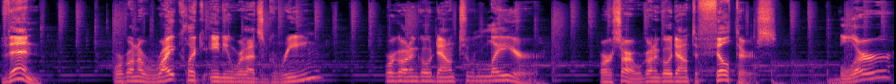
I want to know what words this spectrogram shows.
Then we're going to right click anywhere that's green. We're going to go down to layer, or sorry, we're going to go down to filters, blur,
